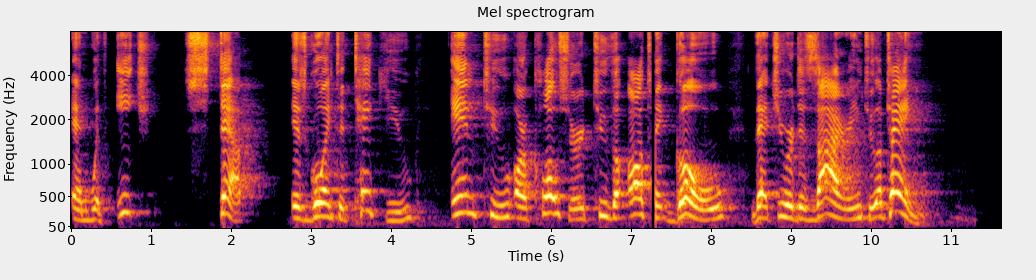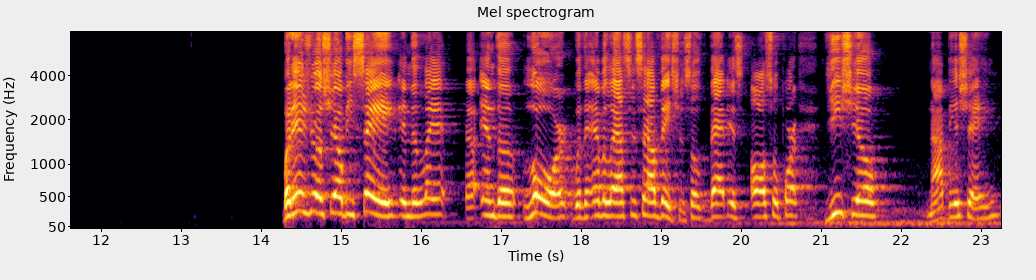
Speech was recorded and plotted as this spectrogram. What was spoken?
And with each step is going to take you into or closer to the ultimate goal that you are desiring to obtain. But Israel shall be saved in the land, uh, in the Lord with the everlasting salvation. So that is also part. Ye shall not be ashamed,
